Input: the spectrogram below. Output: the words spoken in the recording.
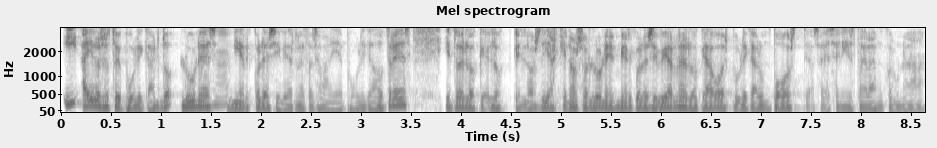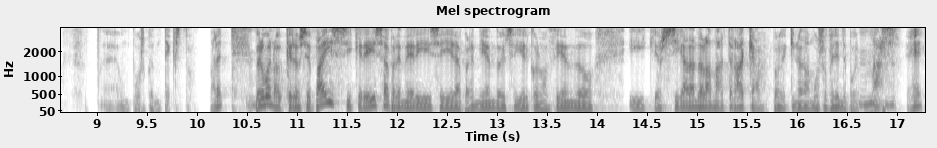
Y ahí los estoy publicando lunes, miércoles y viernes. Esta semana ya he publicado tres. Y entonces lo que, lo- los días que no son lunes, miércoles y viernes, lo que hago es publicar un post, ya sabéis, en Instagram con una, eh, un post con texto. ¿vale? Pero bueno, que lo sepáis, si queréis aprender y seguir aprendiendo y seguir conociendo y que os siga dando la matraca, porque aquí no damos suficiente, pues más, ¿eh?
